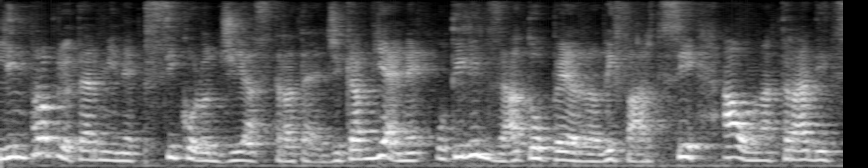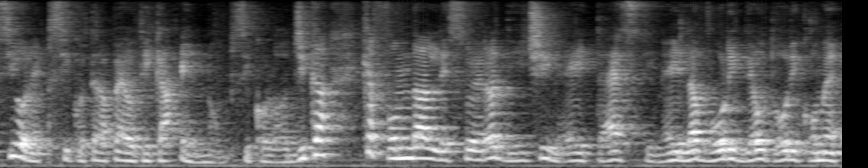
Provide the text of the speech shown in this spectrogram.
L'improprio termine psicologia strategica viene utilizzato per rifarsi a una tradizione psicoterapeutica e non psicologica che affonda le sue radici nei testi, nei lavori di autori come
